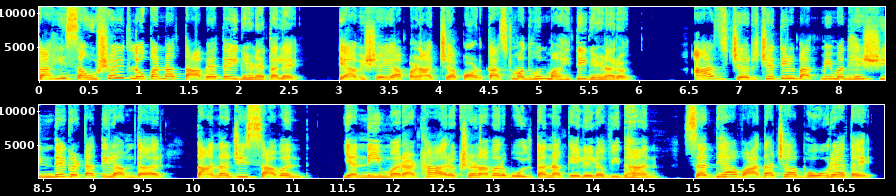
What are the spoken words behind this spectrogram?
काही संशयित लोकांना ताब्यातही घेण्यात आलंय. त्याविषयी आपण आजच्या पॉडकास्टमधून माहिती घेणार आहोत. आज चर्चेतील बातमीमध्ये शिंदे गटातील आमदार तानाजी सावंत यांनी मराठा आरक्षणावर बोलताना केलेलं विधान सध्या वादाच्या भोवऱ्यात आहे.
